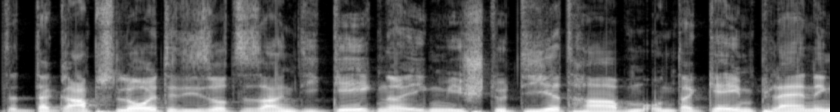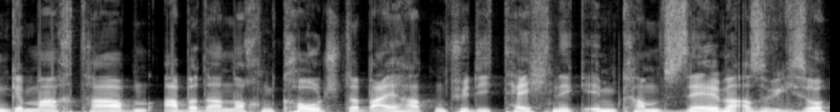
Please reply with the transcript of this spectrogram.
da gab es Leute, die sozusagen die Gegner irgendwie studiert haben und da Gameplanning gemacht haben, aber dann noch einen Coach dabei hatten für die Technik im Kampf selber. Also wirklich so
